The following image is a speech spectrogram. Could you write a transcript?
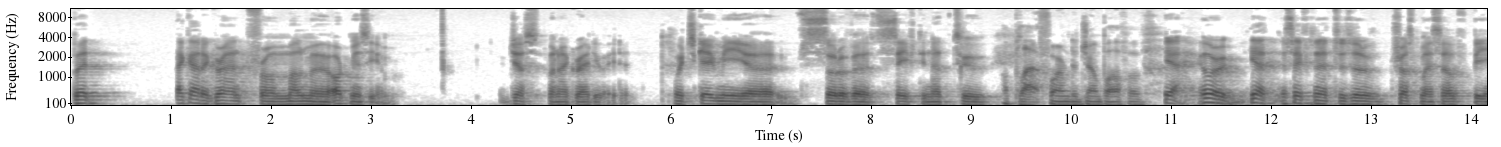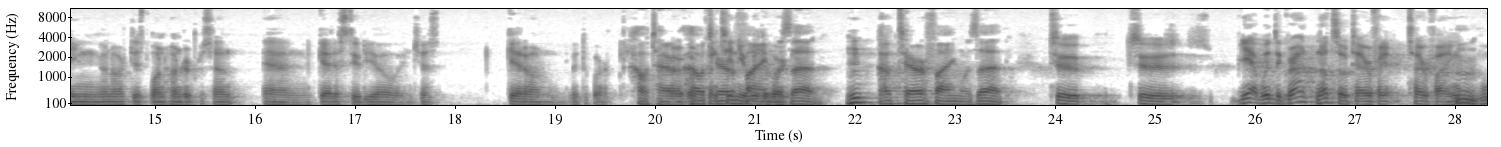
but I got a grant from Malmö Art Museum just when I graduated, which gave me a sort of a safety net to a platform to jump off of. yeah, or yeah, a safety net to sort of trust myself being an artist 100% and get a studio and just get on with the work. How, ter- Or- how terrifying was that? How terrifying was that? to to yeah with the grant not so terrifi- terrifying Hmm.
